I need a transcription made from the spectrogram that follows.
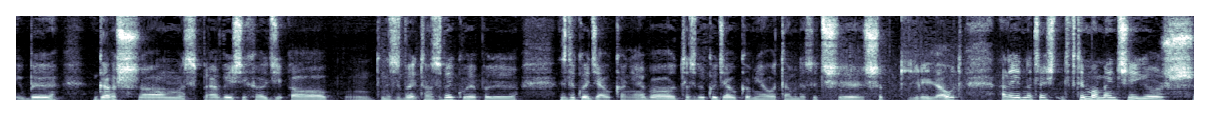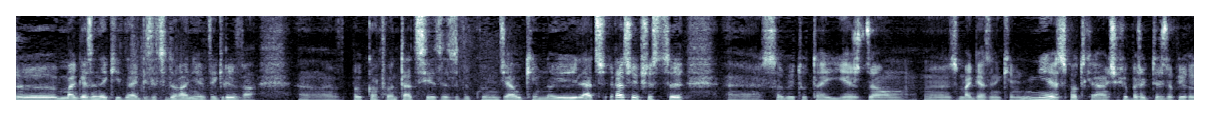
jakby gorszą sprawę, jeśli chodzi o ten zwy, to zwykłe, e, zwykłe działko, nie? Bo to zwykłe działko miało tam dosyć e, szybki reload, ale jednocześnie w tym momencie już e, magazynek jednak zdecydowanie wygrywa konfrontację ze zwykłym działkiem, no i rac- raczej wszyscy sobie tutaj jeżdżą z magazynkiem. Nie spotkałem się, chyba że ktoś dopiero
